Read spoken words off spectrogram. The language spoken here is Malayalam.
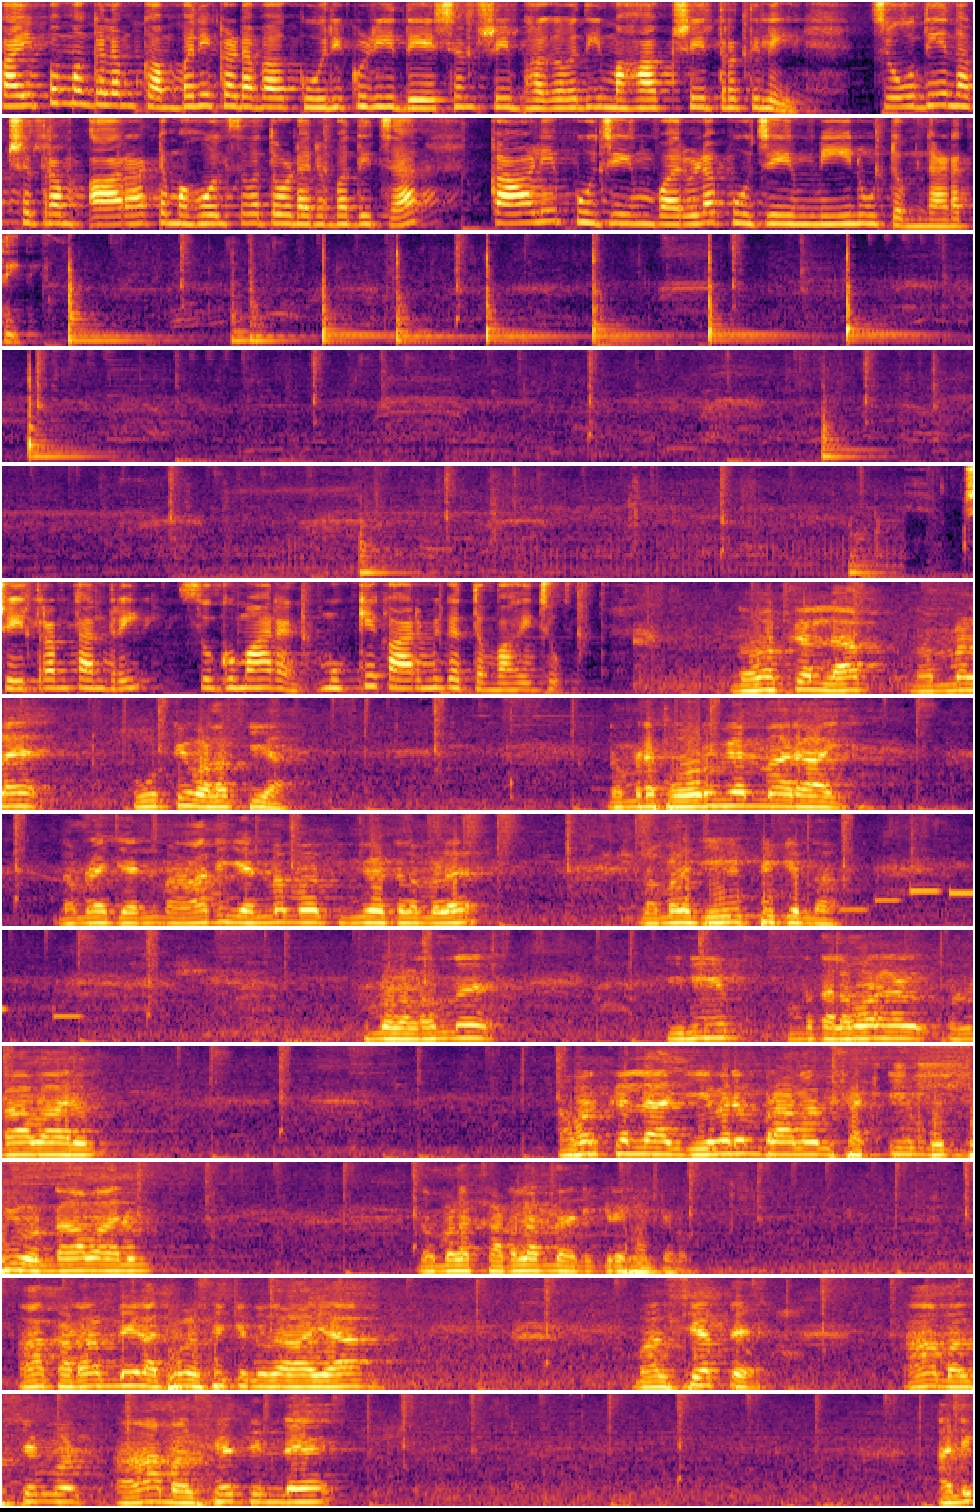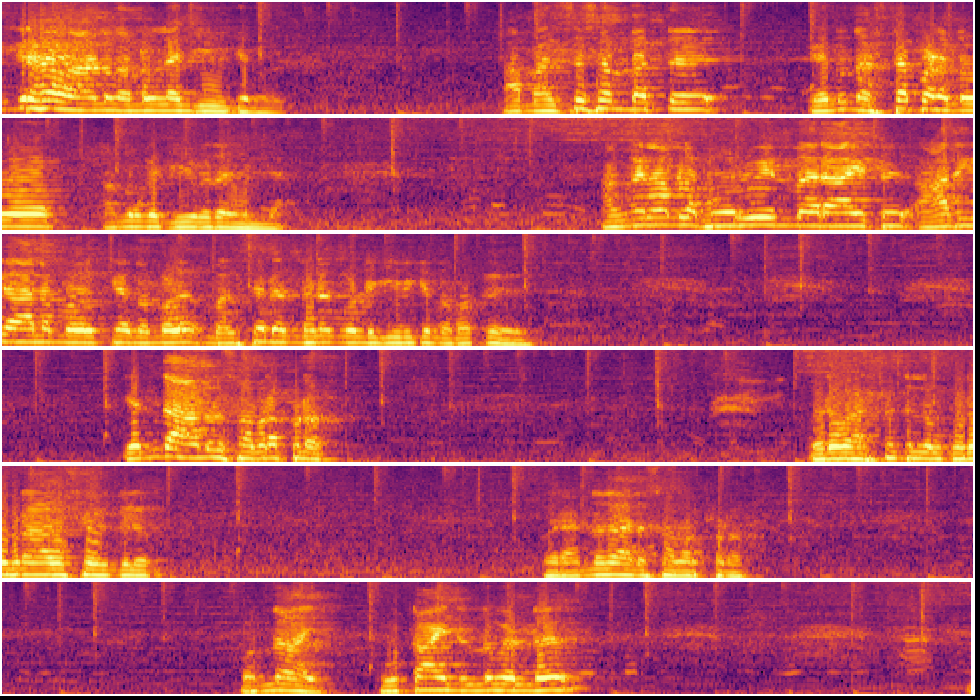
കയ്പമംഗലം കമ്പനിക്കടവ് കൂരിക്കുഴി ദേശം ശ്രീ ഭഗവതി മഹാക്ഷേത്രത്തിലെ ചോതി നക്ഷത്രം ആറാട്ട് മഹോത്സവത്തോടനുബന്ധിച്ച് കാളിപൂജയും വരുളപൂജയും മീനൂട്ടും നടത്തി. ക്ഷേത്രം തന്ത്രി സുകുമാരൻ മുഖ്യ കാർമ്മികത്വം വഹിച്ചു. നമുക്കെല്ലാം നമ്മളെ കൂട്ടി വളർത്തിയ നമ്മുടെ പൂർവികന്മാരായി നമ്മുടെ ജന്മ ആദ്യ ജന്മം ഇങ്ങോട്ട് നമ്മൾ നമ്മളെ ജീവിപ്പിക്കുന്ന നമ്മൾ വളർന്ന് ഇനിയും നമ്മുടെ തലമുറകൾ ഉണ്ടാവാനും അവർക്കെല്ലാം ജീവനും പ്രാണനും ശക്തിയും ബുദ്ധിയും ഉണ്ടാവാനും നമ്മളെ കടലമ്മ അനുഗ്രഹിക്കണം. ആ കടലമ്മയിൽ അധിവസിക്കുന്നതായ മത്സ്യത്തെ ആ മത്സ്യം കൊ- ആ മത്സ്യത്തിന്റെ അനുഗ്രഹമാണ് നമ്മളെല്ലാം ജീവിക്കുന്നത്. ആ മത്സ്യസമ്പത്ത് എന്ന് നഷ്ടപ്പെടുന്നുവോ നമുക്ക് ജീവിതമില്ല. അങ്ങനെ നമ്മളെ പൂർവികന്മാരായിട്ട് ആദ്യകാലം മുതൽക്കെ നമ്മൾ മത്സ്യബന്ധനം കൊണ്ട് ജീവിക്കുന്ന നമുക്ക് എന്താണ് ഒരു സമർപ്പണം? ഒരു വർഷത്തിൽ നമുക്ക് ഒരു പ്രാവശ്യമെങ്കിലും ഒരു അന്നദാന സമർപ്പണം. ഒന്നായി. കൂട്ടായി നിന്നുകൊണ്ട്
